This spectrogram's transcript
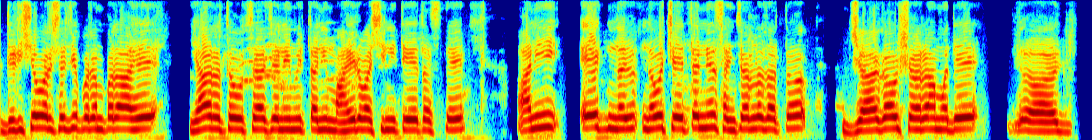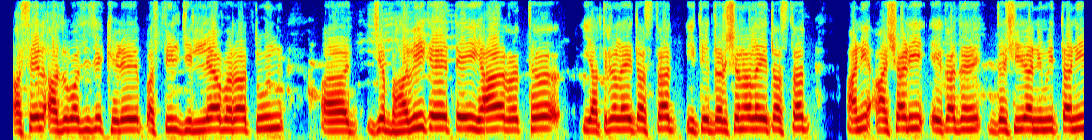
दीडशे वर्षाची परंपरा आहे ह्या रथोत्सवाच्या निमित्ताने माहेरवाशिनी इथे येत असते. आणि एक नव नवचैतन्य संचारलं जातं. जळगाव शहरामध्ये असेल आजूबाजूचे खेडे असतील जिल्ह्याभरातून जे भाविक आहे ते ह्या रथ यात्रेला येत असतात इथे दर्शनाला येत असतात. आणि आषाढी एकादशीच्या निमित्ताने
